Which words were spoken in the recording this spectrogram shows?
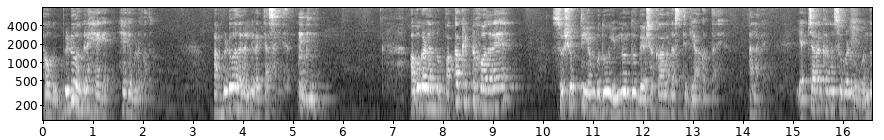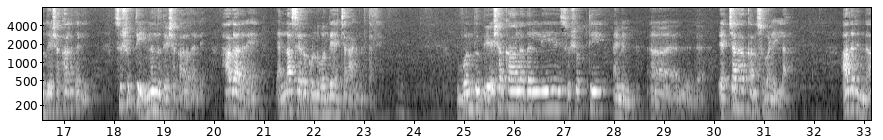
ಹೌದು, ಬಿಡು ಅಂದರೆ ಹೇಗೆ? ಹೇಗೆ ಬಿಡುವುದು? ಆ ಬಿಡುವುದರಲ್ಲಿ ವ್ಯತ್ಯಾಸ ಇದೆ. ಅವುಗಳನ್ನು ಪಕ್ಕಕ್ಕಿಟ್ಟು ಹೋದರೆ ಸುಷುಪ್ತಿ ಎಂಬುದು ಇನ್ನೊಂದು ದೇಶಕಾಲದ ಸ್ಥಿತಿಯಾಗುತ್ತದೆ. ಅಲ್ಲವೇ? ಎಚ್ಚರ ಕನಸುಗಳು ಒಂದು ದೇಶಕಾಲದಲ್ಲಿ ಸುಷುಪ್ತಿ ಇನ್ನೊಂದು ದೇಶಕಾಲದಲ್ಲಿ. ಹಾಗಾದರೆ ಎಲ್ಲ ಸೇರಿಕೊಂಡು ಒಂದೇ ಎಚ್ಚರ ಆಗಿಬಿಡ್ತದೆ. ಒಂದು ದೇಶಕಾಲದಲ್ಲಿ ಸುಷುಪ್ತಿ ಐ ಮೀನ್ ಎಚ್ಚರ ಕನಸುಗಳಿಲ್ಲ. ಆದ್ದರಿಂದ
